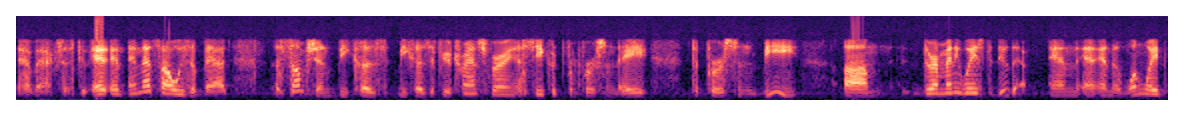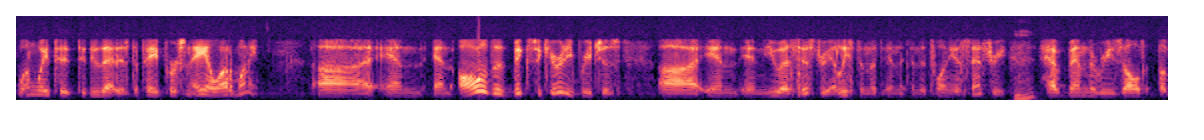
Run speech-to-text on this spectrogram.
have access to, and, and, and that's always a bad assumption because because if you're transferring a secret from person A to person B, um, there are many ways to do that, and and, and one way one way to, to do that is to pay person A a lot of money, uh, and and all of the big security breaches uh, in in U.S. history, at least in the in, in the 20th century, have been the result of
